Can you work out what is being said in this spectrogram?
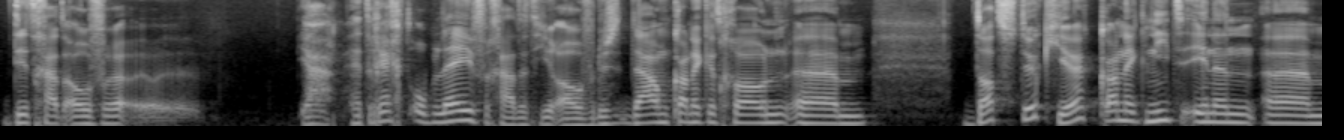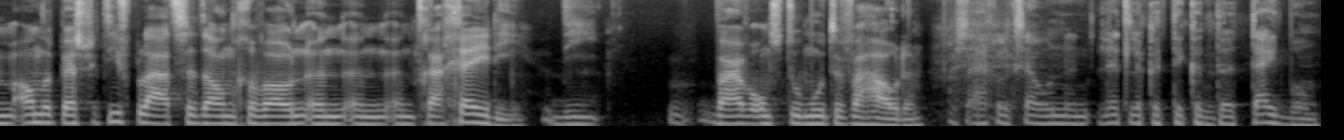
dit gaat over uh, ja, het recht op leven gaat het hier over. Dus daarom kan ik het gewoon. Um, dat stukje kan ik niet in een um, ander perspectief plaatsen dan gewoon een, een, een tragedie die, waar we ons toe moeten verhouden. Dus eigenlijk zou een letterlijke tikkende tijdbom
